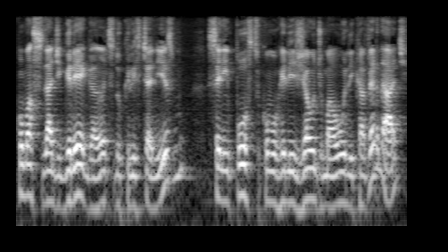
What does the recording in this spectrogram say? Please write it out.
como a cidade grega antes do cristianismo, ser imposto como religião de uma única verdade,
